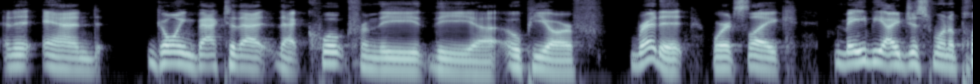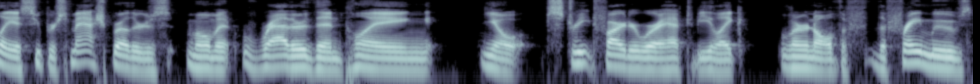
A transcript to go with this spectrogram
And it, and going back to that, that quote from the, the uh, OPR Reddit where it's like, maybe I just want to play a Super Smash Brothers moment rather than playing, you know, Street Fighter where I have to be like learn all the the frame moves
